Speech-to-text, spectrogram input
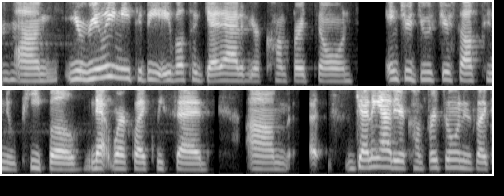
Mm-hmm. Um, you really need to be able to get out of your comfort zone, introduce yourself to new people, network, like we said. Um, getting out of your comfort zone is like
